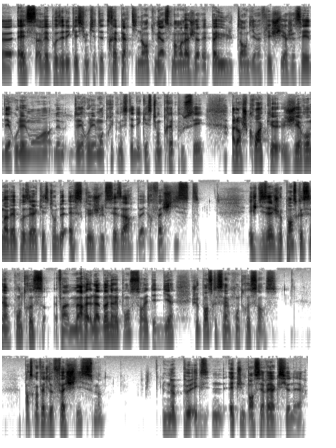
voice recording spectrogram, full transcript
euh, S avaient posé des questions qui étaient très pertinentes, mais à ce moment-là, j'avais pas eu le temps d'y réfléchir. J'essayais de dérouler mon, truc, mais c'était des questions très poussées. Alors, je crois que Jérôme avait posé la question de est-ce que Jules César peut être fasciste? Et je disais, je pense que c'est un contresens. Enfin, la bonne réponse aurait été de dire, je pense que c'est un contresens, parce qu'en fait, le fascisme ne peut est une pensée réactionnaire.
